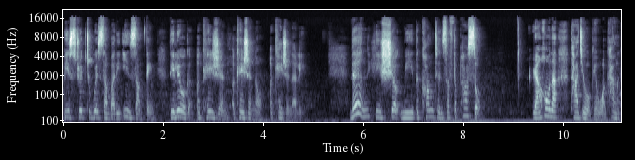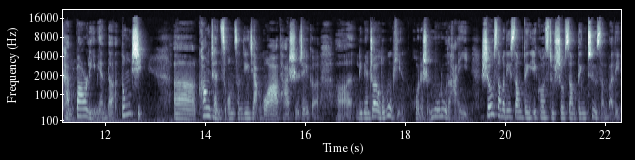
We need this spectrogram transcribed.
be strict with somebody in something，第六个 occasion occasional occasionally。 Then he showed me the contents of the parcel。然后呢，他就给我看了看包里面的东西。呃，contents 我们曾经讲过啊，它是这个呃里面装有的物品或者是目录的含义。Show somebody something equals to show something to somebody，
